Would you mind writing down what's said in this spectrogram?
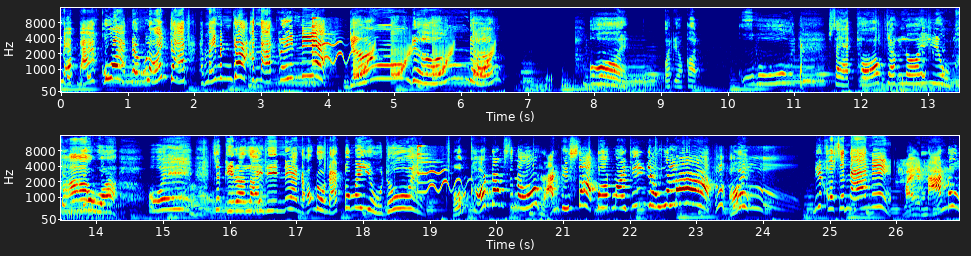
แม่ปากว่าหนึ่งร้อยดานทำไมมันยากขนาดนี้เนี่ยเดิงเดิงเดิงโอ้ยโอ้ยเดี๋ยวก่อน โอ้ยแสบท้องจังเลยหิวข้าวอะ โอ้ยจะกินอะไรดีเนี่ยน้องโดนัทก็ไม่อยู่ด้วย ผมขอนำเสนอร้านพิซซ่าเปิดใหม่ที่เยาวราชเฮ้ยนี่โฆษณานี่แป้งหนานุ่ม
